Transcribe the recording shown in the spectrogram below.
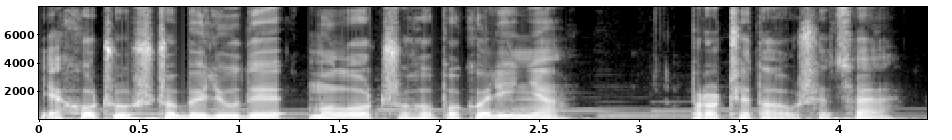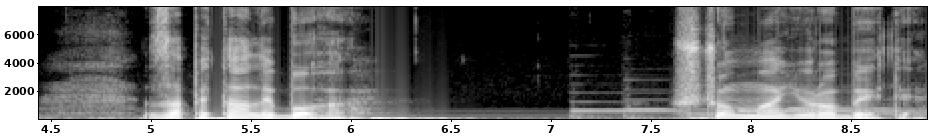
Я хочу, щоб люди молодшого покоління, прочитавши це, запитали Бога, що маю робити,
